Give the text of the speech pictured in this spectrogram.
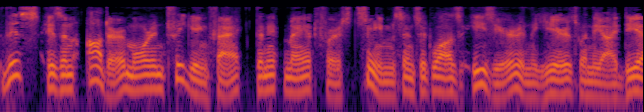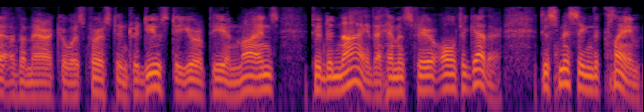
This is an odder, more intriguing fact than it may at first seem, since it was easier in the years when the idea of America was first introduced to European minds to deny the hemisphere altogether, dismissing the claim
